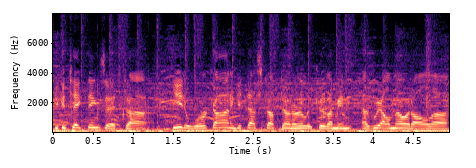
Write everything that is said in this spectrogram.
you can take things that uh, you need to work on and get that stuff done early. Because I mean, as we all know, it all uh,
